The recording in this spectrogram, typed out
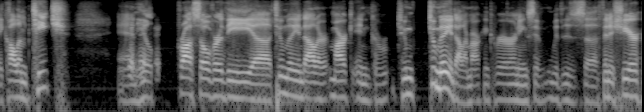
They call him Teach, and he'll cross over the uh, $2 million mark in two, $2 million mark in career earnings with his uh, finish here.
